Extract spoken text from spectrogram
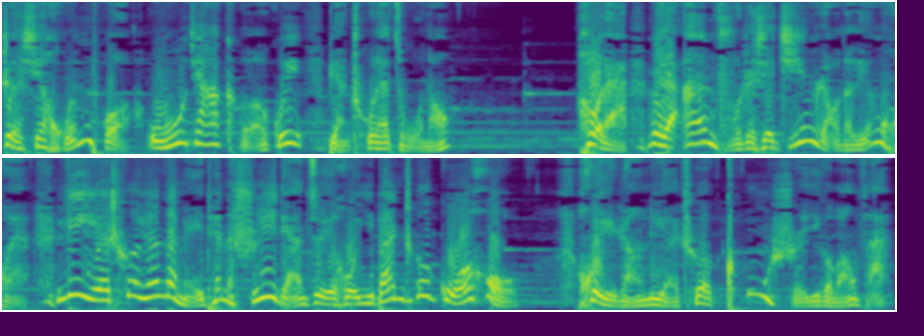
这些魂魄无家可归，便出来阻挠。后来，为了安抚这些惊扰的灵魂，列车员在每天的十一点最后一班车过后，会让列车空驶一个往返，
